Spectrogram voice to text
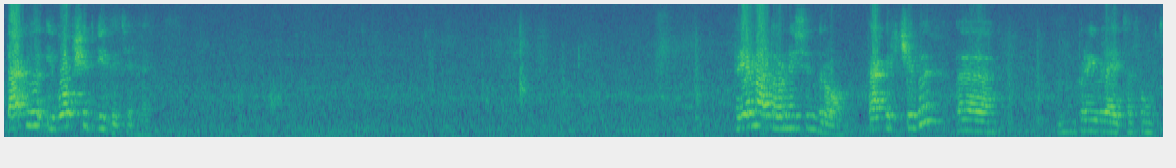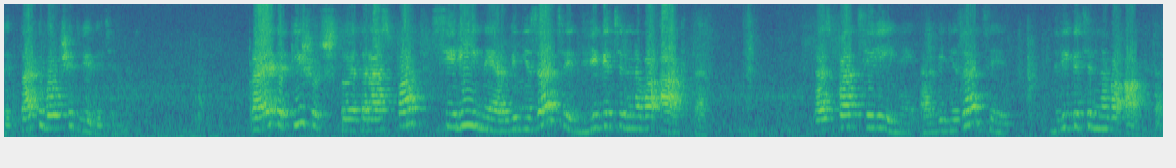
так и в общедвигательных. премоторный синдром, как речевых э, проявляется функций, так и в общедвигательных. Про это пишут, что это распад серийной организации двигательного акта. Распад серийной организации двигательного акта.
